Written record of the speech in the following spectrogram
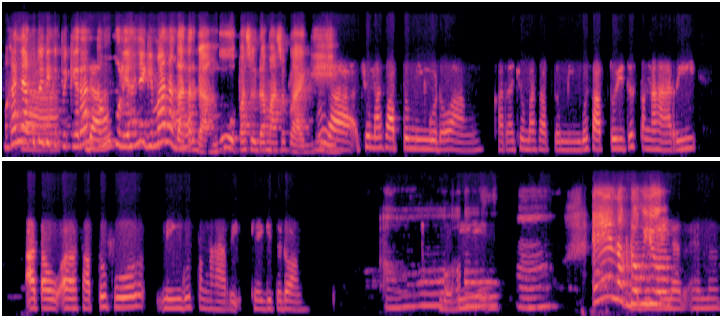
Makanya ya. aku tadi kepikiran Dan, kamu kuliahnya gimana? Gak terganggu pas sudah masuk lagi? Enggak, cuma Sabtu Minggu doang. Karena cuma Sabtu Minggu. Sabtu itu setengah hari atau uh, Sabtu full, Minggu setengah hari. Kayak gitu doang. Oh. Jadi oh. Hmm. enak dong Yul. Enak.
